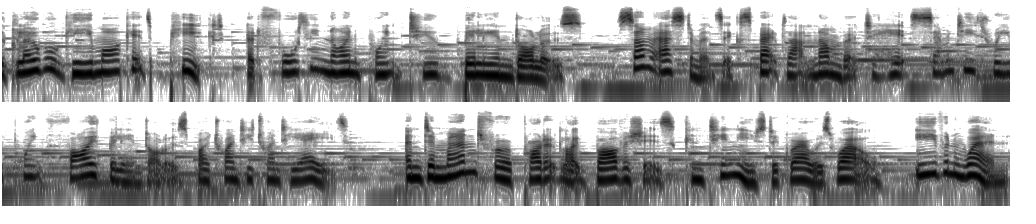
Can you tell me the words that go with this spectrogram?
the global ghee market peaked at $49.2 billion. Some estimates expect that number to hit $73.5 billion by 2028. And demand for a product like Bhavish's continues to grow as well, even when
